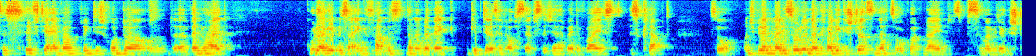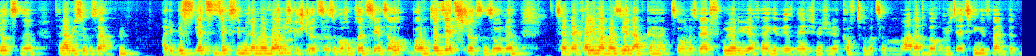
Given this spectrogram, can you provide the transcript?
das hilft dir einfach, bringt dich runter und äh, wenn du halt gute Ergebnisse eingefahren bist, hintereinander weg, gibt dir das halt auch Selbstsicherheit, weil du weißt, es klappt. So. Und ich bin dann, weil ich solo in der Quali gestürzt und dachte so, oh Gott, nein, jetzt bist du mal wieder gestürzt, ne? Dann habe ich so gesagt, hm, aber die bist letzten sechs, sieben Rennen war auch nicht gestürzt. Also warum sollst du jetzt auch, warum sollst du jetzt stürzen, so, ne? Das hat in der Quali mal passiert, abgehakt, so. Und das wäre halt früher nie der Fall gewesen. Da hätte ich mir schon den Kopf drüber zermadert, warum ich da jetzt hingefallen bin.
